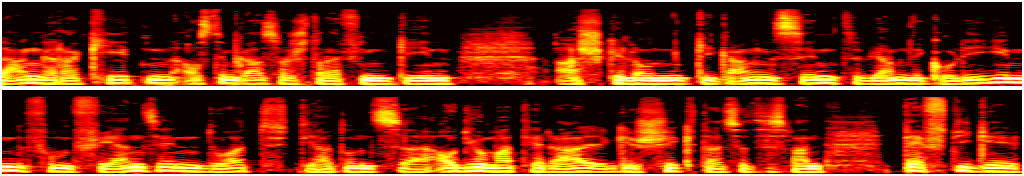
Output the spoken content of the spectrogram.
minutenlang Raketen aus dem Gazastreifen gehen, Aschkelon gegangen sind. Wir haben eine Kollegin vom Fernsehen dort, die hat uns äh, Audiomaterial geschickt. Also das waren deftige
